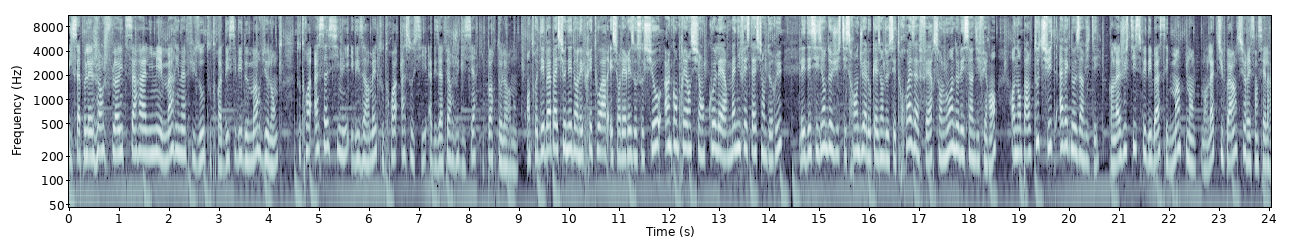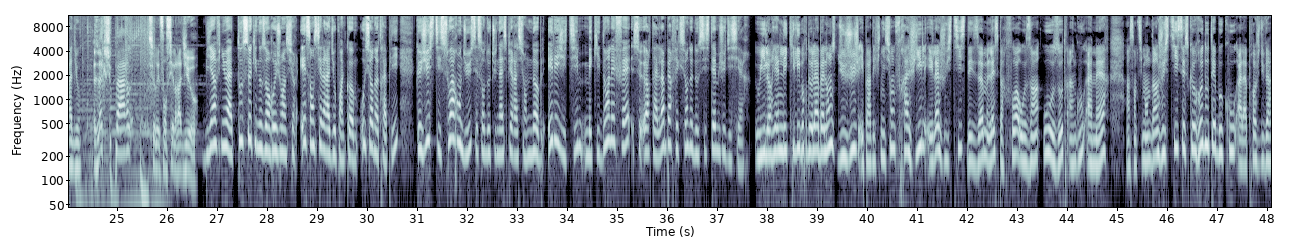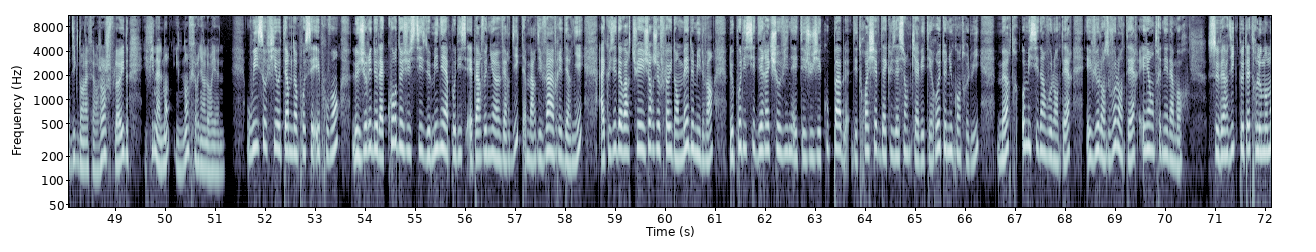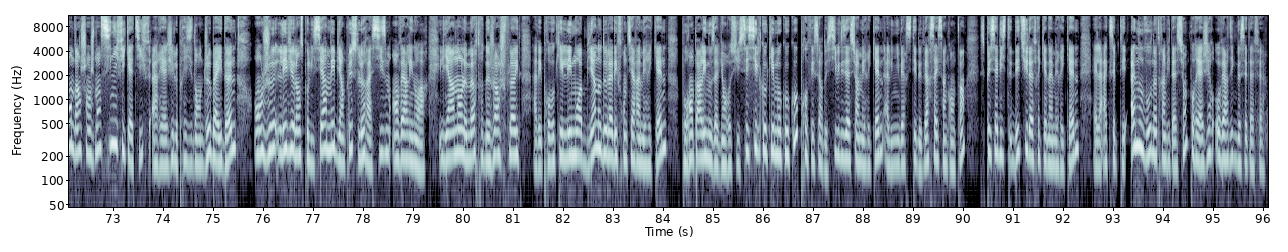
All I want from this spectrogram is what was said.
Ils s'appelaient George Floyd, Sarah Halimi et Marina Fuso, tous trois décédés de mort violente, tous trois assassinés et désormais tous trois associés à des affaires judiciaires qui portent leur nom. Entre débats passionnés dans les prétoires et sur les réseaux sociaux, incompréhension, colère, manifestations de rue, les décisions de justice rendues à l'occasion de ces trois affaires sont loin de laisser indifférents. On en parle tout de suite avec nos invités. Quand la justice fait débat, c'est maintenant dans l'Actu Parle sur Essentiel Radio. Je parle, sur Essentiel Radio. Bienvenue à tous ceux qui nous ont rejoints sur essentielradio.com ou sur notre appli. Que justice soit rendue, c'est sans doute une aspiration noble et légitime, mais qui dans les faits se heurte à l'imperfection de nos systèmes judiciaires. Oui, Lauriane, l'équilibre de la balance du juge est par définition fragile et la justice des hommes laisse parfois aux uns ou aux autres un goût amer. Un sentiment d'injustice est ce que redoutaient beaucoup à l'approche du verdict dans l'affaire George Floyd et finalement, il n'en fut rien, Lauriane. Oui, Sophie, au terme d'un procès éprouvant, le jury de la Cour de justice de Minneapolis est parvenu à un verdict mardi 20 avril dernier. Accusé d'avoir tué George Floyd en mai 2020, le policier Derek Chauvin a été jugé coupable des trois chefs d'accusation qui avaient été retenus contre lui, meurtre, homicide involontaire et violence volontaire ayant entraîné la mort. Ce verdict peut être le moment d'un changement significatif, a réagi le président Joe Biden. En jeu, les violences policières, mais bien plus le racisme envers les Noirs. Il y a un an, le meurtre de George Floyd avait provoqué l'émoi bien au-delà des frontières américaines. Pour en parler, nous avions reçu Cécile Coquet-Mokoko, professeure de civilisation américaine à l'université de Versailles-Saint-Quentin, spécialiste d'études africaines-américaines. Elle a accepté à nouveau notre invitation pour réagir au verdict de cette affaire.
